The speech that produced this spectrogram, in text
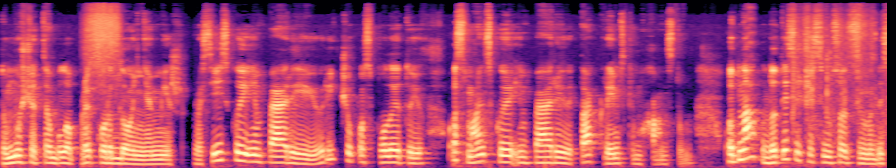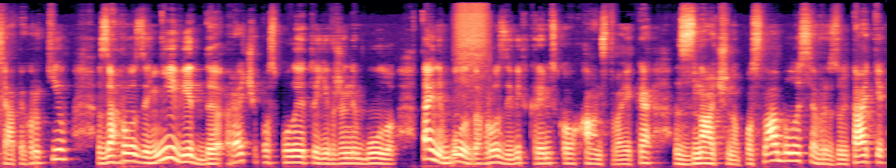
тому що це було прикордоння між Російською імперією, Річчю Посполитою, Османською імперією та Кримським ханством. Однак до 1770-х років загрози ні від Речі Посполитої вже не було, та й не було загрози від Кримського ханства, яке значно послабилося в результаті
